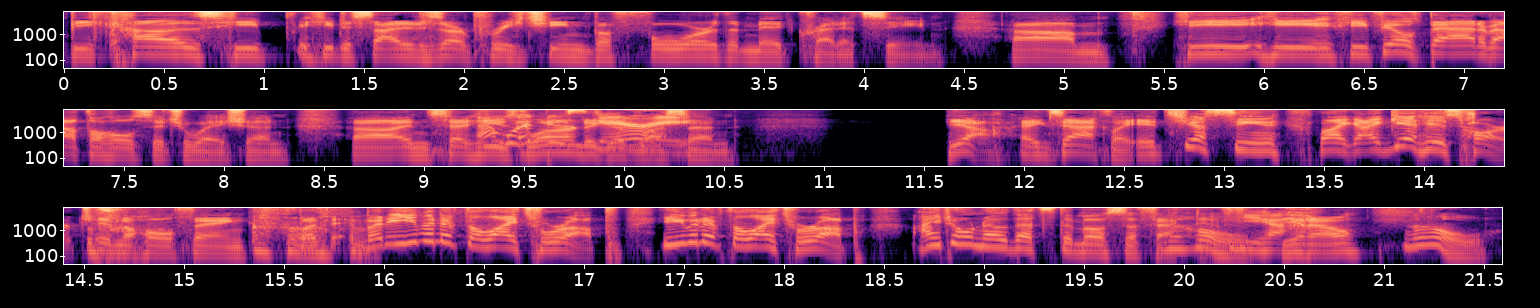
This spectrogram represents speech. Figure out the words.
because he he decided to start preaching before the mid credit scene. Um, he he he feels bad about the whole situation uh, and said That he's learned a good lesson. Yeah, exactly. It's just seeing like I get his heart in the whole thing, but but even if the lights were up, even if the lights were up, I don't know that's the most effective. No. Yeah. You know, No,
